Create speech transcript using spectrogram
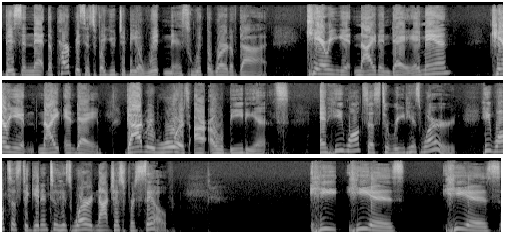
this and that. The purpose is for you to be a witness with the word of God, carrying it night and day. Amen? Carrying it night and day. God rewards our obedience, and He wants us to read His word. He wants us to get into His word, not just for self. He He is He is.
